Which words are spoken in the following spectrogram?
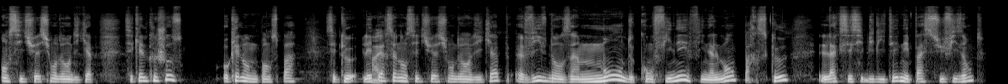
en situation de handicap. C'est quelque chose auquel on ne pense pas. C'est que les personnes en situation de handicap vivent dans un monde confiné finalement parce que l'accessibilité n'est pas suffisante.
